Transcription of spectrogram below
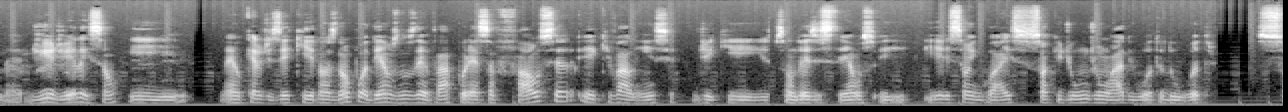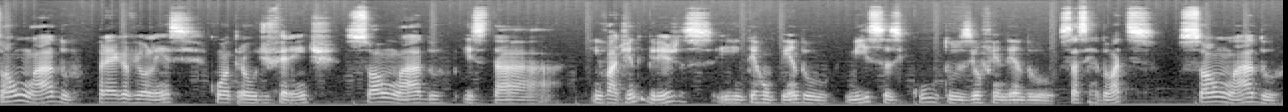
né, dia de eleição. E né, eu quero dizer que nós não podemos nos levar por essa falsa equivalência de que são dois extremos e, e eles são iguais, só que de um de um lado e o outro do outro. Só um lado prega violência contra o diferente, só um lado está invadindo igrejas e interrompendo missas e cultos e ofendendo sacerdotes. Só um lado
